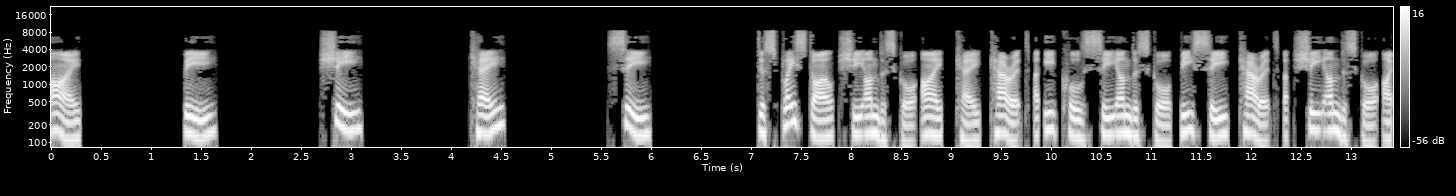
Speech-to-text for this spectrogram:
I B she K C Display style she underscore i k caret a equals c underscore b c caret a she underscore i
